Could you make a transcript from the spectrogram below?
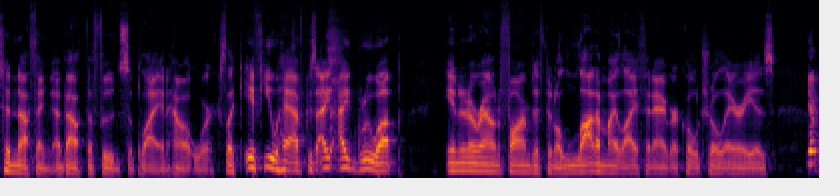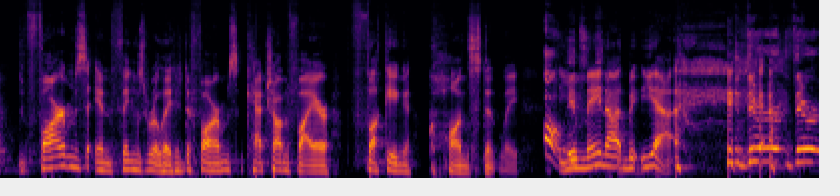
to nothing about the food supply and how it works. Like if you have because I, I grew up in and around farms. I've spent a lot of my life in agricultural areas. Yep. Farms and things related to farms catch on fire fucking constantly. Oh, you may not be yeah. there, there.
